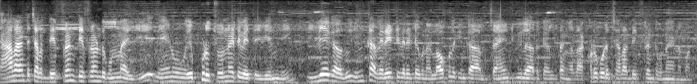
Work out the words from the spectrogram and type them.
చాలా అంటే చాలా డిఫరెంట్ డిఫరెంట్గా ఉన్నాయి. నేను ఎప్పుడు చూడనట్టువి అయితే ఇవన్నీ. ఇవే కాదు ఇంకా వెరైటీ వెరైటీగా ఉన్నాయి. లోపలికి ఇంకా జాయింట్ వీల్ అక్కడికి వెళ్తాం కదా అక్కడ కూడా చాలా డిఫరెంట్ ఉన్నాయన్నమాట.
